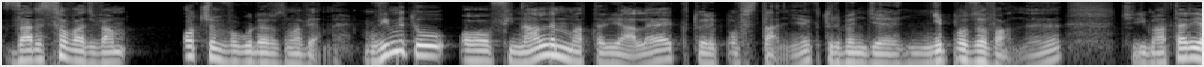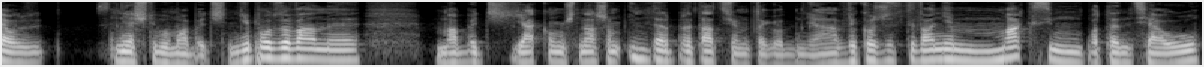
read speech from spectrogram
zarysować Wam, o czym w ogóle rozmawiamy. Mówimy tu o finalnym materiale, który powstanie, który będzie niepozowany, czyli materiał z dnia ślubu ma być niepozowany, ma być jakąś naszą interpretacją tego dnia, wykorzystywaniem maksimum potencjału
